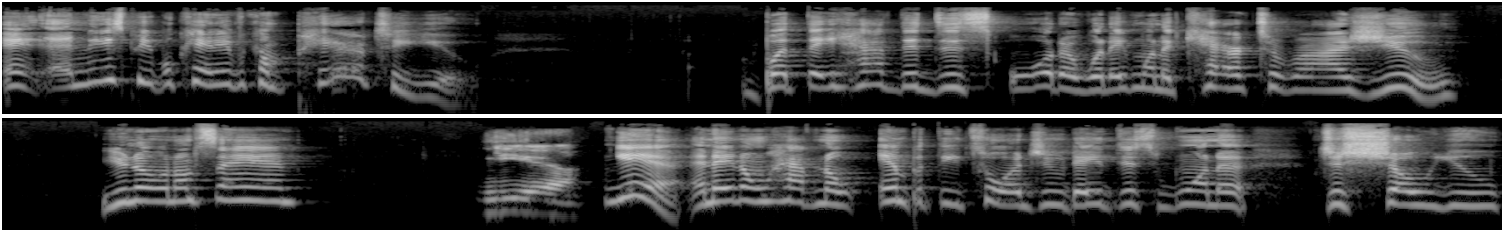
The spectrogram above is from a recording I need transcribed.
And, and these people can't even compare to you. But they have the disorder where they want to characterize you. You know what I'm saying? Yeah. Yeah, and they don't have no empathy towards you. They just want to just show you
